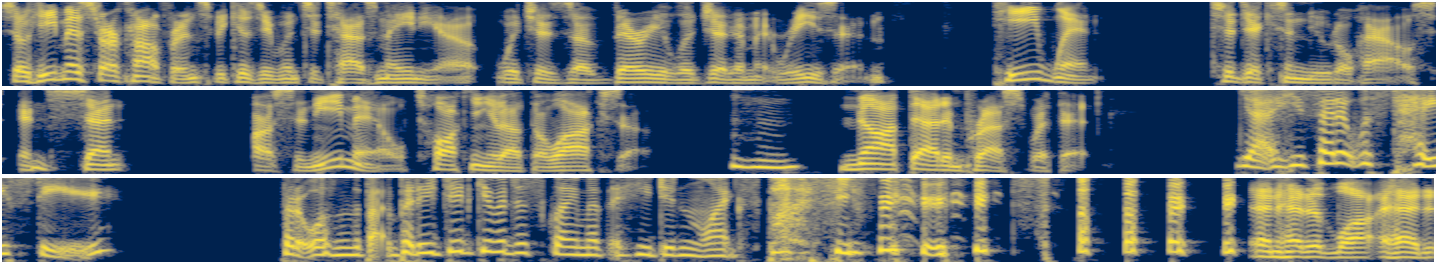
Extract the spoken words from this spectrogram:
So he missed our conference because he went to Tasmania, which is a very legitimate reason. He went to Dickson Noodle House and sent us an email talking about the Laksa. hmm Not that impressed with it. Yeah, he said it was tasty, but it wasn't the best. But he did give a disclaimer that he didn't like spicy food. So, and had lo- had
